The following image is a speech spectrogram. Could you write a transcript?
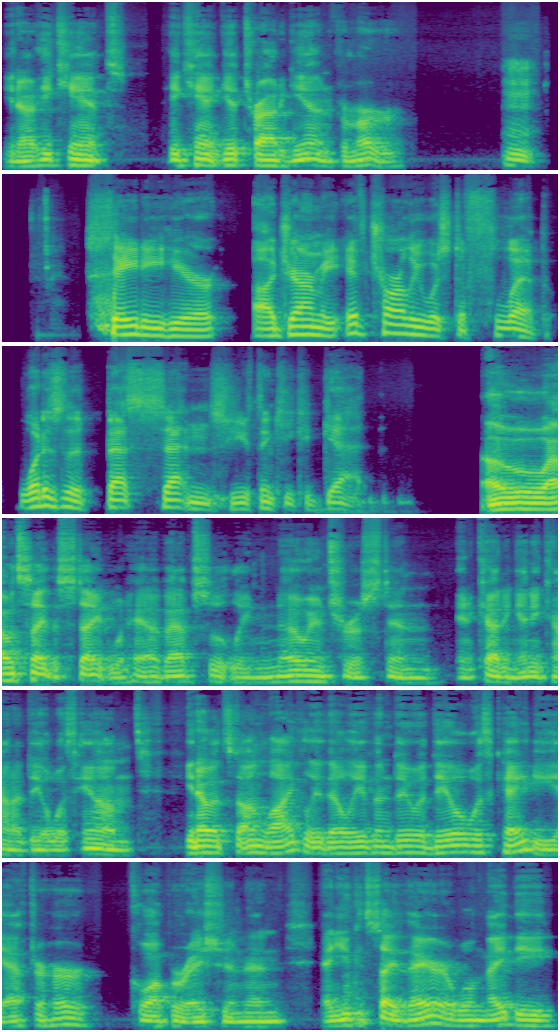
You know, he can't he can't get tried again for murder. Mm. Sadie here. Uh, Jeremy, if Charlie was to flip, what is the best sentence you think he could get? Oh, I would say the state would have absolutely no interest in in cutting any kind of deal with him. You know, it's unlikely they'll even do a deal with Katie after her cooperation, and and you could say there, well, maybe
